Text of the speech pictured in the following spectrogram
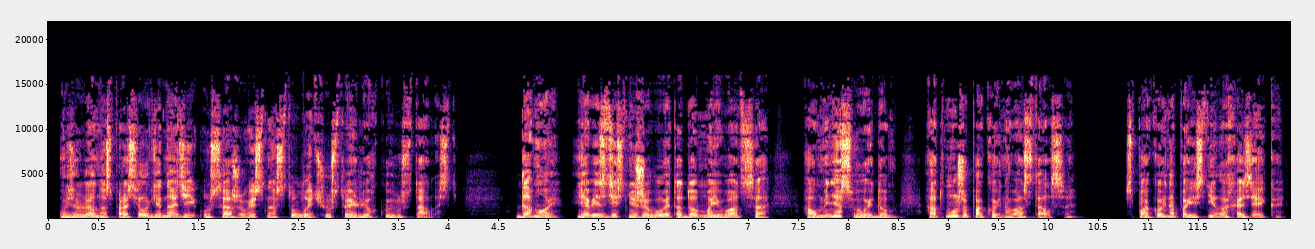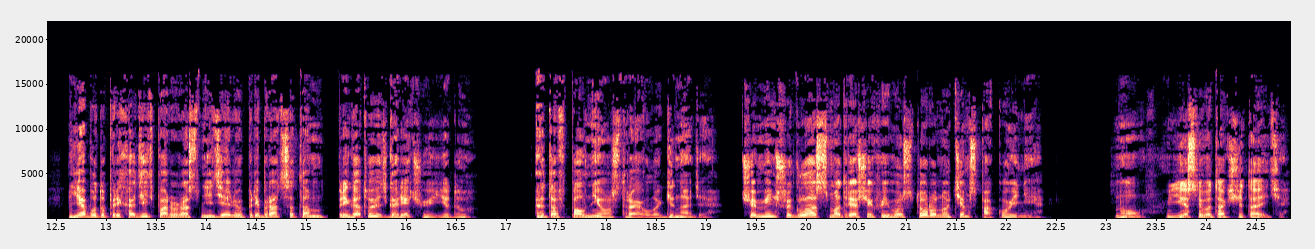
— удивленно спросил Геннадий, усаживаясь на стул и чувствуя легкую усталость. «Домой. Я ведь здесь не живу, это дом моего отца. А у меня свой дом, от мужа покойного остался». спокойно пояснила хозяйка. «Я буду приходить пару раз в неделю, прибраться там, приготовить горячую еду». Это вполне устраивало Геннадия. Чем меньше глаз, смотрящих в его сторону, тем спокойнее. «Ну, если вы так считаете».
